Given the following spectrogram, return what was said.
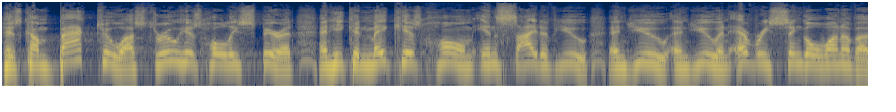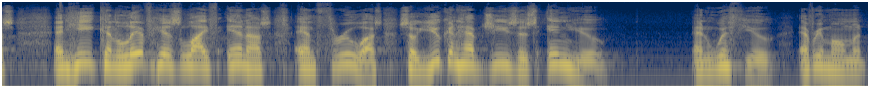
has come back to us through his Holy Spirit and he can make his home inside of you and you and you and every single one of us and he can live his life in us and through us so you can have Jesus in you and with you every moment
